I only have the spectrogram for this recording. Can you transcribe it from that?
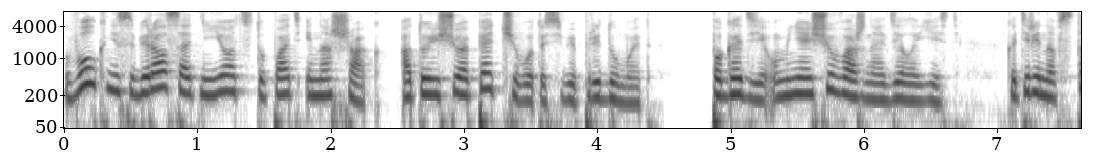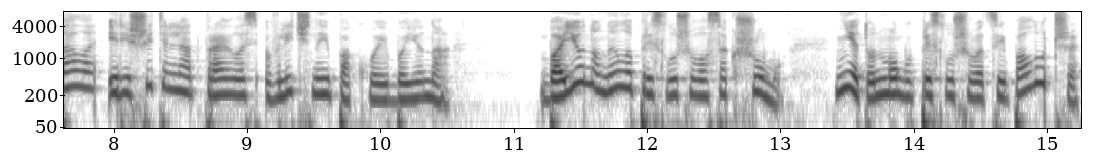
Волк не собирался от нее отступать и на шаг, а то еще опять чего-то себе придумает. «Погоди, у меня еще важное дело есть». Катерина встала и решительно отправилась в личные покои Баюна. Баюн уныло прислушивался к шуму – нет, он мог бы прислушиваться и получше,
